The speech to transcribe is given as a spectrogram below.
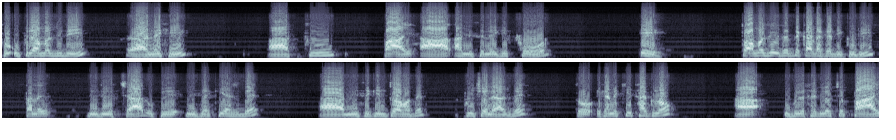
তো উপরে আমরা যদি লিখি টু পাই আর আর নিচে লিখি ফোর এ তো আমরা যদি এটাতে কাটাকাটি করি, তাহলে যদি চার, উপরে নিচে কি আসবে? আর নিচে কিন্তু আমাদের টু চলে আসবে। তো এখানে কি থাকল? উপরে থাকল হচ্ছে পাই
